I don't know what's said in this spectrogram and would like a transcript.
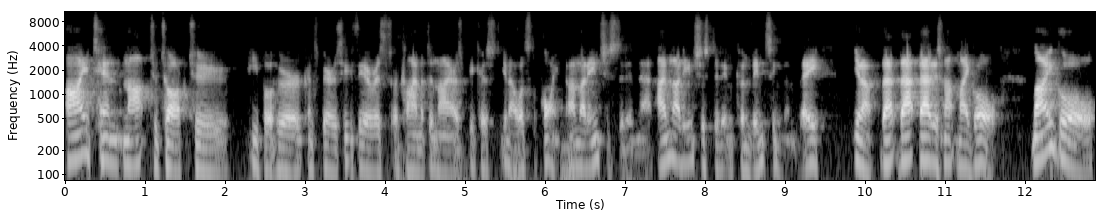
I tend not to talk to people who are conspiracy theorists or climate deniers because you know what's the point i'm not interested in that i'm not interested in convincing them they you know that that that is not my goal my goal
